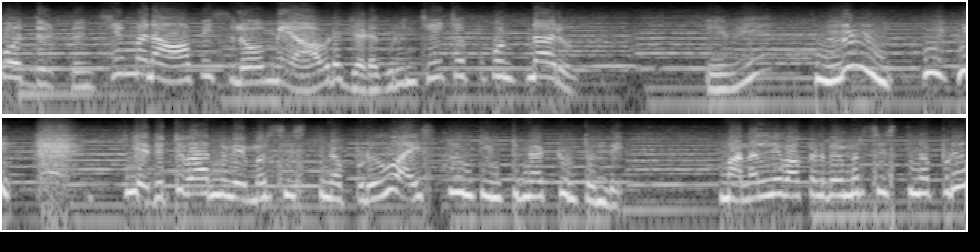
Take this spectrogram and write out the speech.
పొద్దుటి నుంచి మన ఆఫీసులో మీ ఆవిడ జడ గురించే చెప్పుకుంటున్నారు. ఏమి? ఎదుటి వారిని విమర్శిస్తున్నప్పుడు ఐస్ క్రీమ్ తింటున్నట్టుంటుంది. మనల్ని ఒకరు విమర్శిస్తున్నప్పుడు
